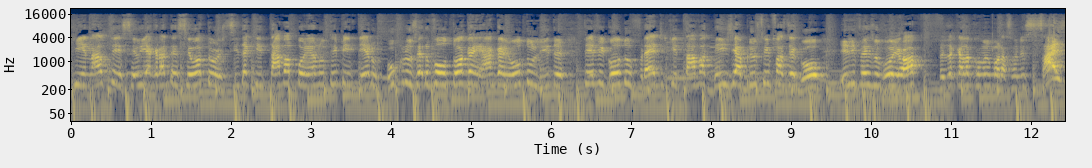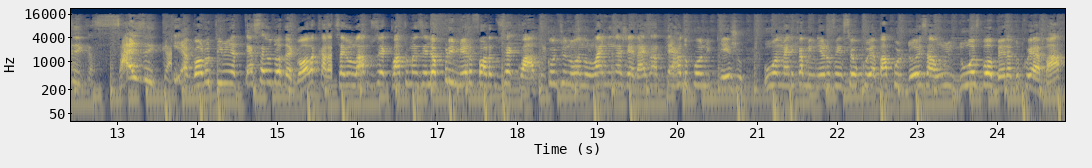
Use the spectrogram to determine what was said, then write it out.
que enalteceu e agradeceu a torcida que tava apoiando o tempo inteiro. O Cruzeiro voltou a ganhar, ganhou do líder. Teve gol do Fred, que tava desde abril sem fazer gol. Ele fez o gol e ó, fez aquela comemoração de sai, Zica, sai, Zica. E agora o time até saiu da degola, cara. Saiu lá do Z4, mas ele é o primeiro fora do Z4. Continuando lá em Minas Gerais, na terra do pão de queijo, o América Mineiro venceu o Cuiabá por 2 a 1 em duas bobeiras do Cuiabá.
